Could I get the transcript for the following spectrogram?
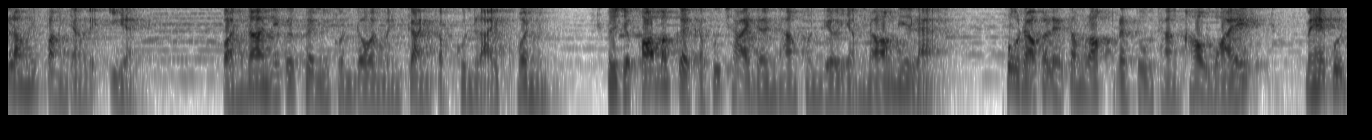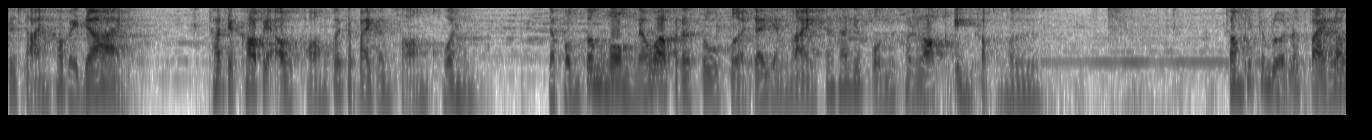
เล่าให้ฟังอย่างละเอียด ก่อนหน้านี้ก็เคยมีคนโดนเหมือนกันกับคุณหลายคน โดยเฉพาะมาเกิดกับผู้ชายเดินทางคนเดียวอย่างน้องนี่แหละ พวกเราก็เลยต้องล็อกประตูทางเข้าไว้ ไม่ให้ผู้โดยสารเข้าไปได้ ถ้าจะเข้าไปเอาของก็จะไปกันสองคน แต่ผมก็งงนะว่าประตูเปิดได้อย่างไรทั้งๆที่ผมเป็นคนล็อกเองกับมือ ฟังพี่ตำรวจรถไฟเล่า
